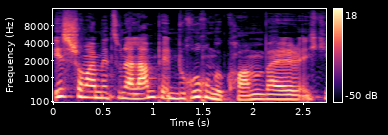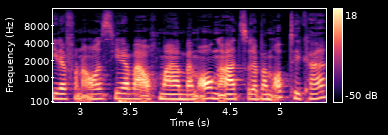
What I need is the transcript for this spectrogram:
ist schon mal mit so einer Lampe in Berührung gekommen, weil ich gehe davon aus, jeder war auch mal beim Augenarzt oder beim Optiker.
